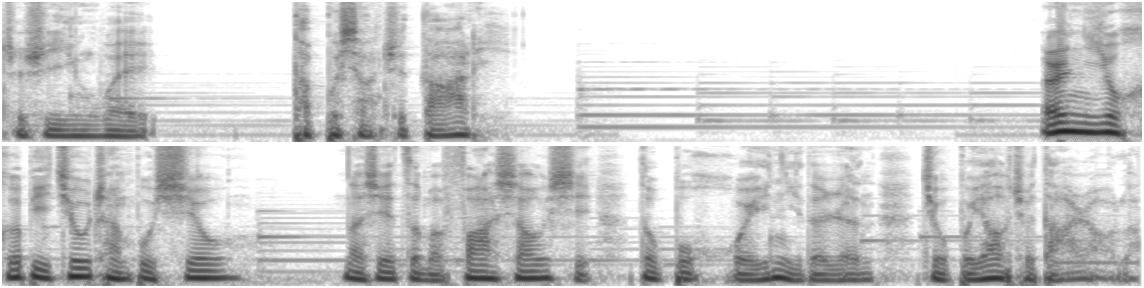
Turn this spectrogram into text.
只是因为。他不想去搭理，而你又何必纠缠不休？那些怎么发消息都不回你的人，就不要去打扰了。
